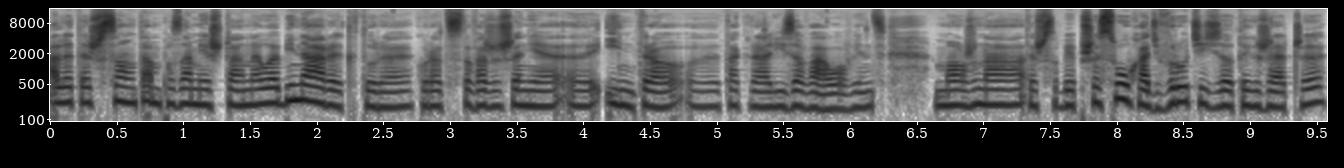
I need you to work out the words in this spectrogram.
ale też są tam pozamieszczane webinary, które akurat Stowarzyszenie E, intro e, tak realizowało, więc można też sobie przesłuchać, wrócić do tych rzeczy.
